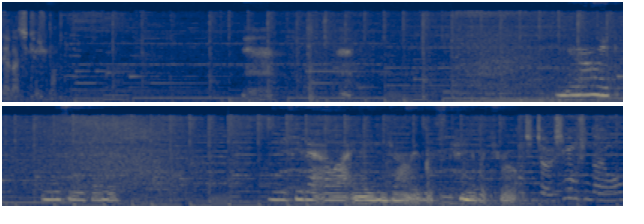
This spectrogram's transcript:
내가 지켜주마 And they're all like missing each other. And you see that a lot in Asian dramas. It's kind of a trope. 어, 진짜 열심히 무신다요.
